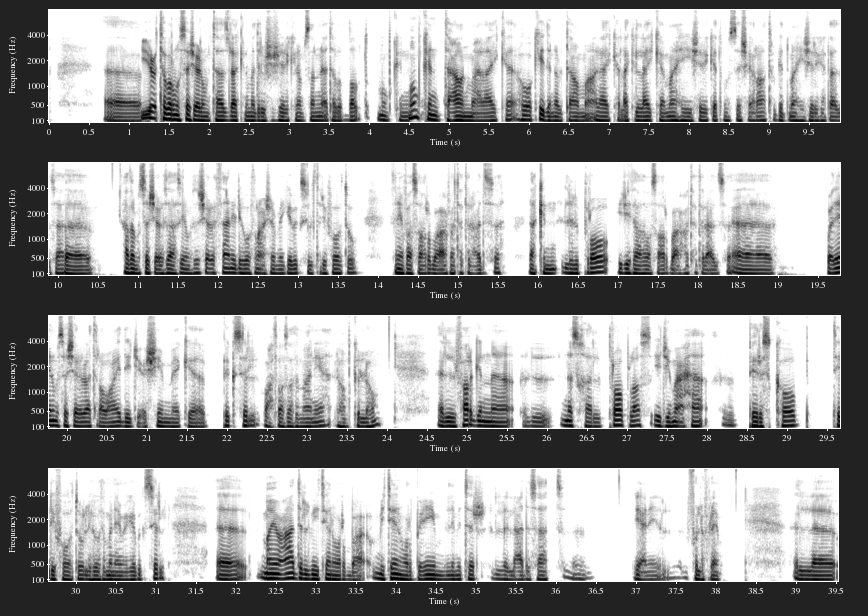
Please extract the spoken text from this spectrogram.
آه، يعتبر مستشعر ممتاز لكن ما أدري وش الشركة اللي مصنعته بالضبط. ممكن ممكن التعاون مع لايكا. هو أكيد إنه بالتعاون مع لايكا لكن لايكا ما هي شركة مستشعرات وقد ما هي شركة عدسات هذا المستشعر الأساسي. المستشعر الثاني اللي هو 12 megapixel telephoto 2.4 فتحة العدسة. لكن لل Pro يجي 3.4 فتحة العدسة. آه بعدين المستشعر ال ultra wide يجي 20 ميجا بكسل 1.8 لهم كلهم. الفرق إن النسخة ال Pro Plus يجي معها periscope telephoto اللي هو 8 ميجا بكسل. آه، ما يعادل 240 240 ملم للعدسات آه، يعني ال full frame.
